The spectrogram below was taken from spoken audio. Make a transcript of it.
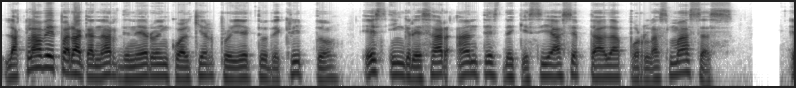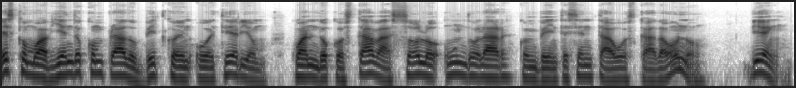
La clave para ganar dinero en cualquier proyecto de cripto es ingresar antes de que sea aceptada por las masas. Es como habiendo comprado Bitcoin o Ethereum cuando costaba solo un dólar con 20 centavos cada uno. Bien,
